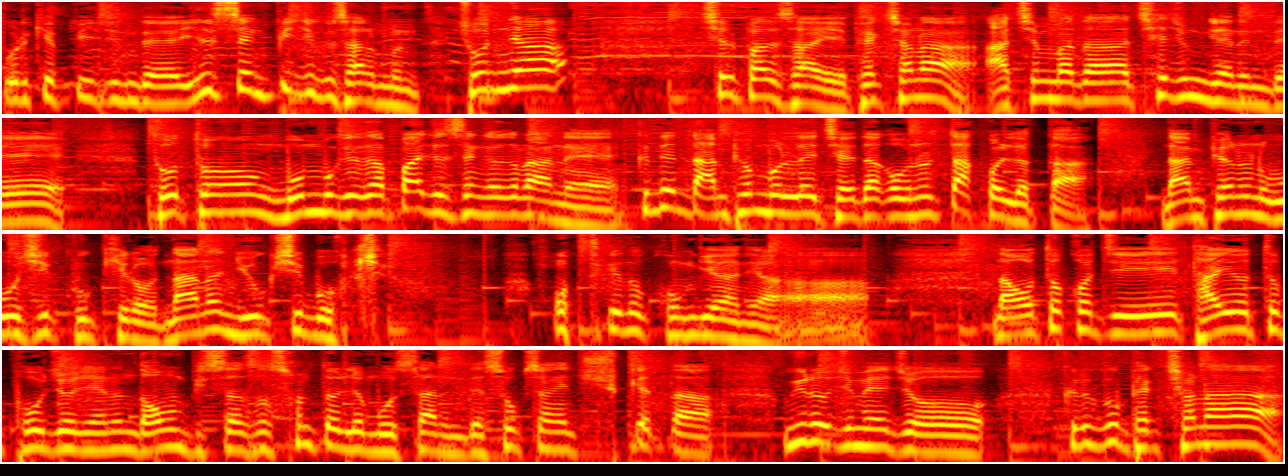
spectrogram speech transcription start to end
왜 이렇게 삐진데? 일생 삐지고 살면 좋냐? 7842 백천아 아침마다 체중 재는데 도통 몸무게가 빠질 생각을 안 해. 근데 남편 몰래 재다가 오늘 딱 걸렸다. 남편은 59kg 나는 65kg 어떻게 너 공개하냐. 나 어떡하지? 다이어트 보조제는 너무 비싸서 손 떨려 못 사는데 속상해 죽겠다. 위로 좀 해줘. 그리고 백천아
